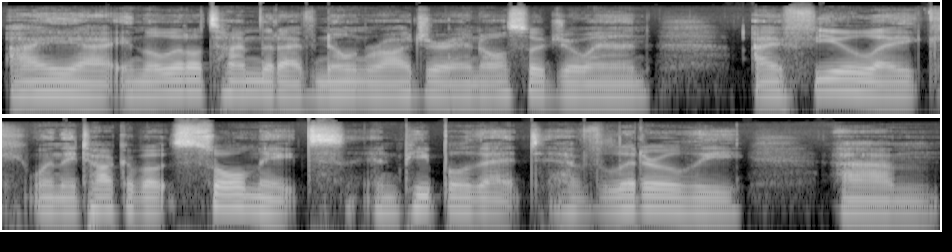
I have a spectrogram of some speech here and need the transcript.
I, uh, in the little time that I've known Roger and also Joanne, I feel like when they talk about soulmates and people that have literally um,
